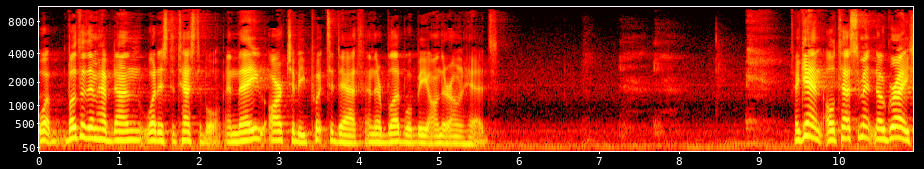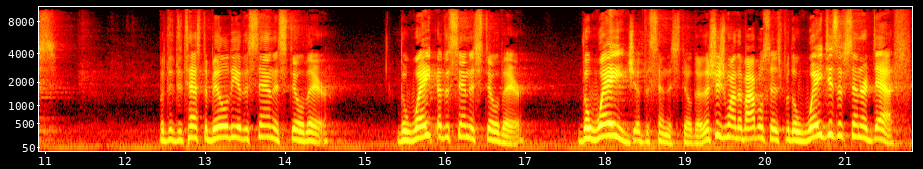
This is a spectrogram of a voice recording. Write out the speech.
what, both of them have done what is detestable and they are to be put to death and their blood will be on their own heads again old testament no grace but the detestability of the sin is still there the weight of the sin is still there the wage of the sin is still there this is why the bible says for the wages of sin are death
